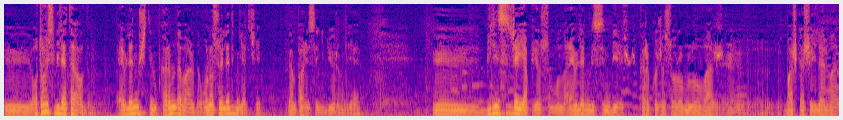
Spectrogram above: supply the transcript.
E, otobüs bileti aldım. Evlenmiştim. Karım da vardı. Ona söyledim gerçi. Ben Paris'e gidiyorum diye. Ee, bilinçsizce yapıyorsun bunlar. Evlenmişsin bir karı koca sorumluluğu var. ee, başka şeyler var.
